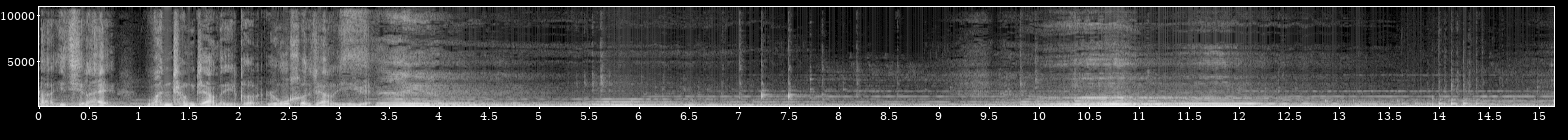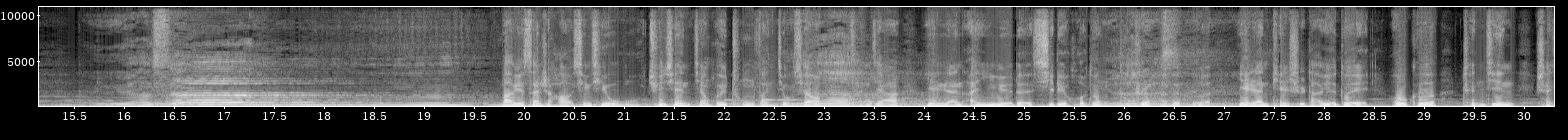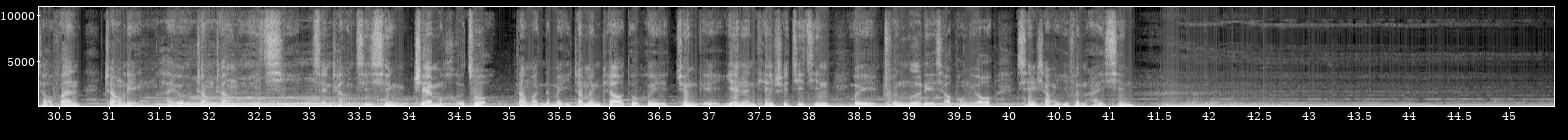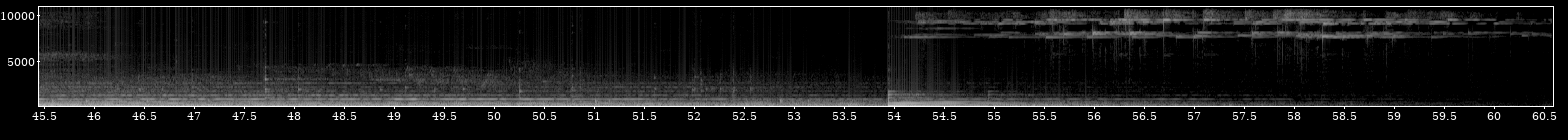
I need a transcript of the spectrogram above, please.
啊，一起来完成这样的一个融合的这样的音乐。八月三十号星期五，群仙将会重返九霄，参加嫣然爱音乐的系列活动，同时还会和嫣然天使大乐队、讴歌、陈进、单小帆、张岭还有张张一起现场即兴 jam 合作。当晚的每一张门票都会捐给嫣然天使基金，为纯恶劣小朋友献上一份爱心。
